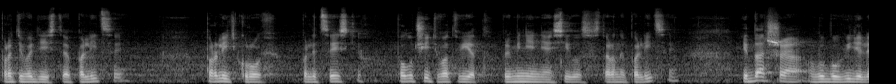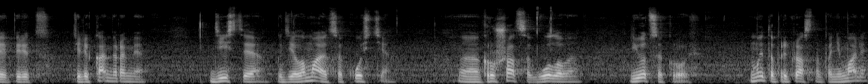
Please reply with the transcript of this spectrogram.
противодействие полиции, пролить кровь полицейских, Получить в ответ применение силы со стороны полиции. И дальше вы бы увидели перед телекамерами действия, где ломаются кости, э, крушатся головы, льется кровь. Мы это прекрасно понимали,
